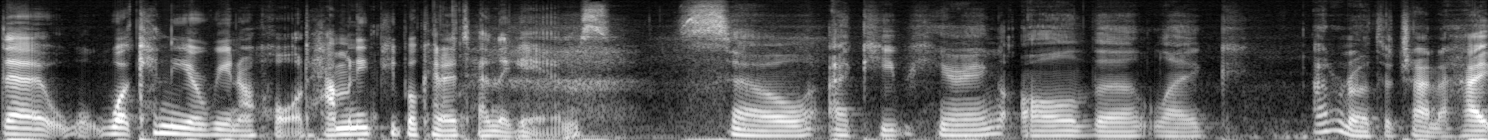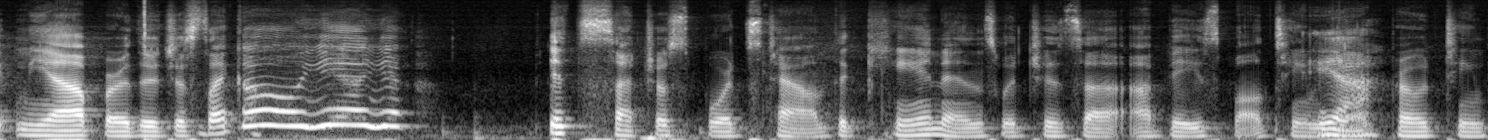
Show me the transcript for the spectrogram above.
the what can the arena hold? How many people can attend the games? So I keep hearing all the like, I don't know if they're trying to hype me up or they're just like, oh yeah, yeah. It's such a sports town. The Cannons, which is a, a baseball team, Yeah. pro team,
